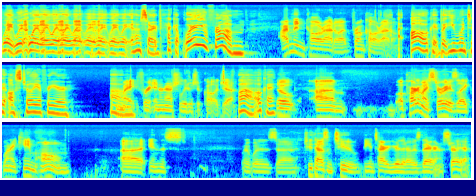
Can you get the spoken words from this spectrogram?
wait, wait, wait, wait, wait, wait, wait, wait, wait, wait, wait. I'm sorry. Back up. Where are you from? I'm in Colorado. I'm from Colorado. Oh, okay, but you went to Australia for your. for Um, my for international leadership college. Yeah. wow. Okay. So, um, a part of my story is like when I came home, uh, in this, it was uh, 2002, the entire year that I was there in Australia.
